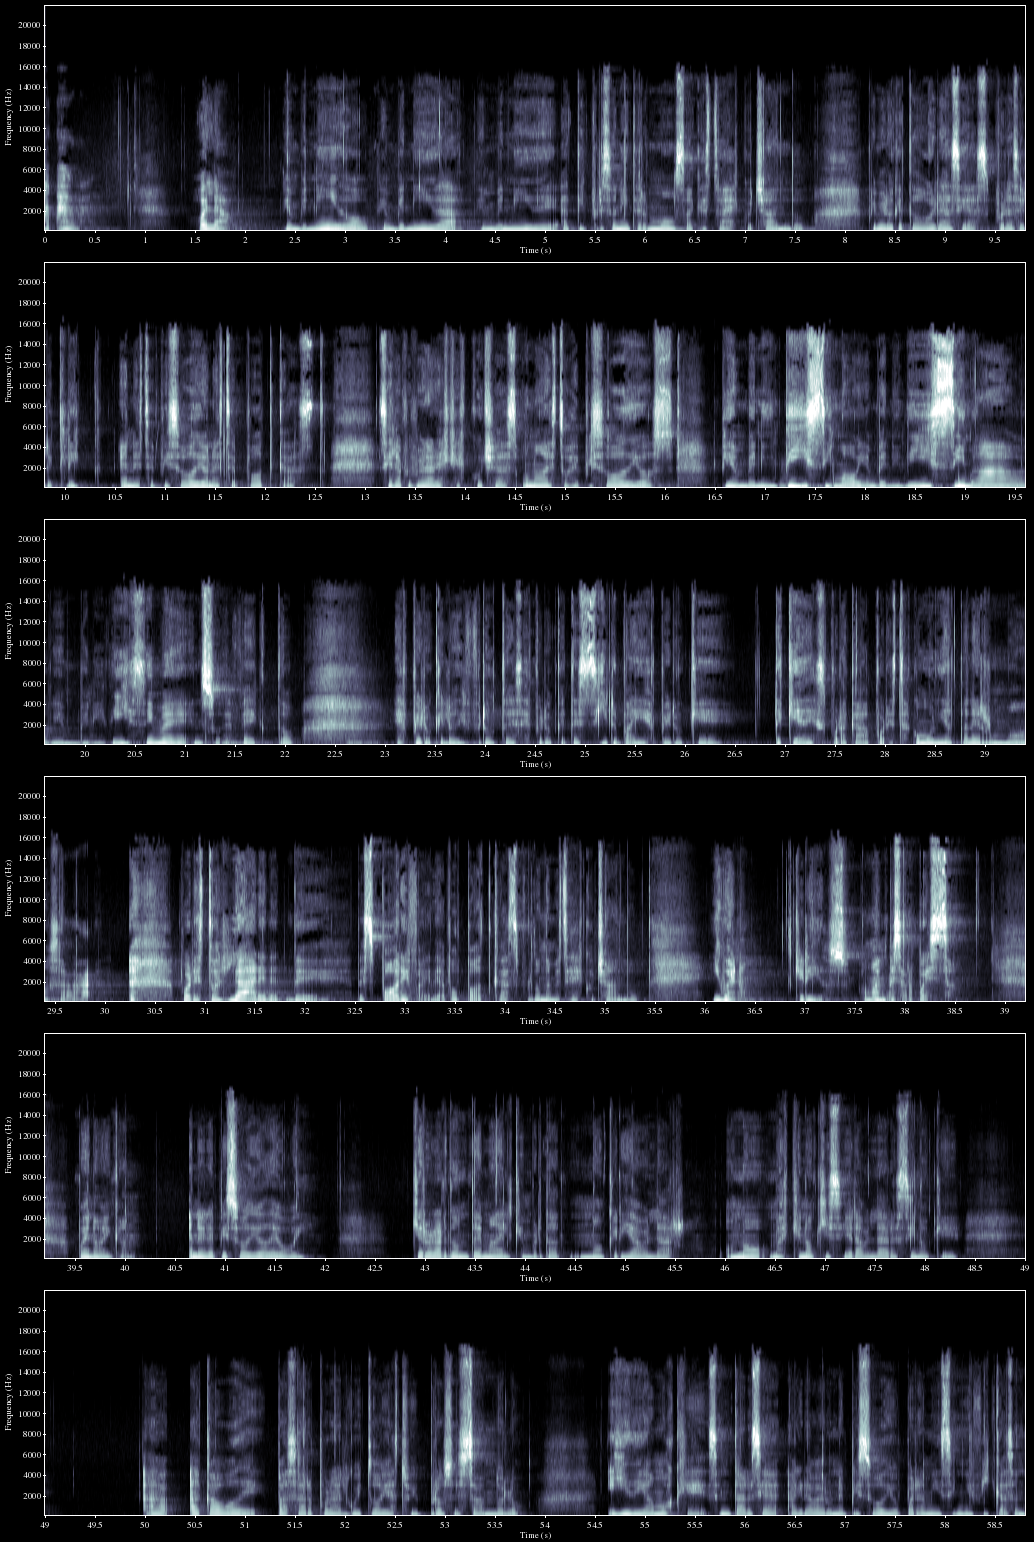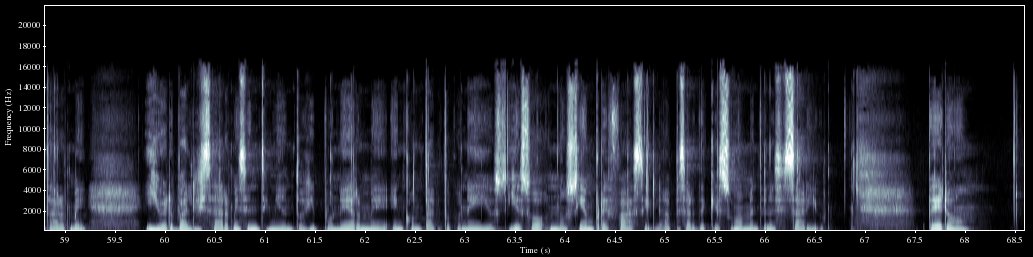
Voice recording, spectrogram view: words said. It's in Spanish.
Hola, bienvenido, bienvenida, bienvenide a ti personita hermosa que estás escuchando. Primero que todo, gracias por hacer clic en este episodio, en este podcast. Si es la primera vez que escuchas uno de estos episodios, bienvenidísimo, bienvenidísima o bienvenidísime en su defecto. Espero que lo disfrutes, espero que te sirva y espero que te quedes por acá, por esta comunidad tan hermosa, por estos lares de, de, Spotify, de Apple Podcasts, por donde me estés escuchando. Y bueno, queridos, vamos a empezar pues. Bueno, oigan, en el episodio de hoy quiero hablar de un tema del que en verdad no quería hablar. O no, no es que no quisiera hablar, sino que acabo de pasar por algo y todavía estoy procesándolo y digamos que sentarse a, grabar un episodio para mí significa sentarme y verbalizar mis sentimientos y ponerme en contacto con ellos. Y eso no siempre es fácil, a pesar de que es sumamente necesario. Pero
